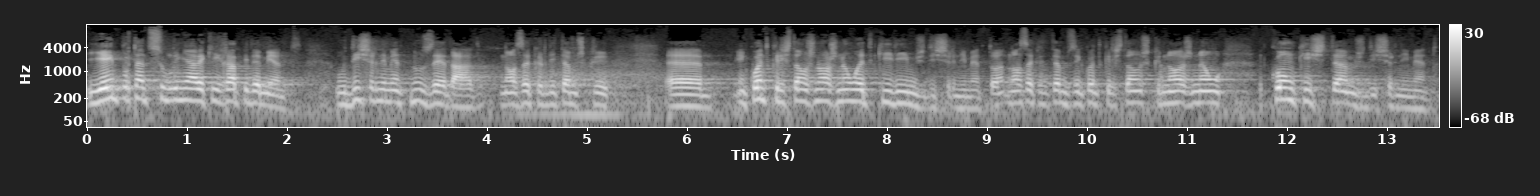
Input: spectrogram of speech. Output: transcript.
e é importante sublinhar aqui rapidamente, o discernimento nos é dado, nós acreditamos que Uh, enquanto cristãos, nós não adquirimos discernimento. Nós acreditamos, enquanto cristãos, que nós não conquistamos discernimento.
